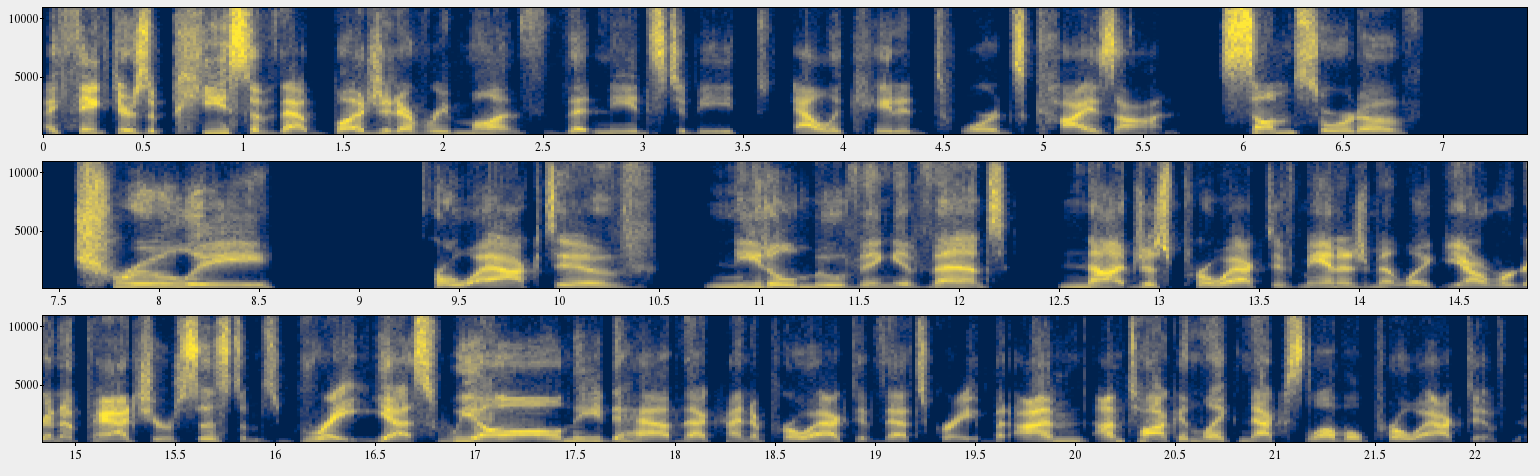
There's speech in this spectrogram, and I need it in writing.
I think there's a piece of that budget every month that needs to be allocated towards Kaizen, some sort of truly proactive, needle moving event, not just proactive management, like, yeah, we're going to patch your systems. Great. Yes, we all need to have that kind of proactive. That's great. But I'm, I'm talking like next level proactive. Yeah.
